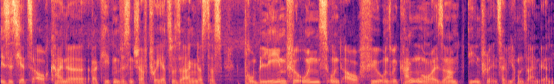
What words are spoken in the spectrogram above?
ist es jetzt auch keine Raketenwissenschaft vorherzusagen, dass das Problem für uns und auch für unsere Krankenhäuser die Influenza-Viren sein werden.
